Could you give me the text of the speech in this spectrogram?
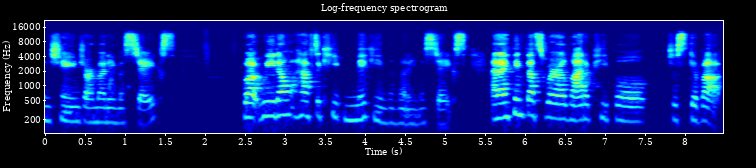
and change our money mistakes, but we don't have to keep making the money mistakes. And I think that's where a lot of people just give up.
